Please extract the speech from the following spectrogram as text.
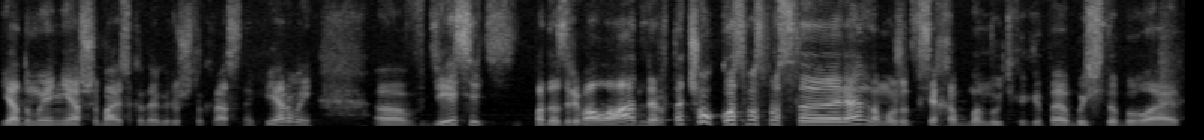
Я думаю, я не ошибаюсь, когда я говорю, что красный первый. Э, В 10 подозревала Адлер. Да что, космос просто реально может всех обмануть, как это обычно бывает.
